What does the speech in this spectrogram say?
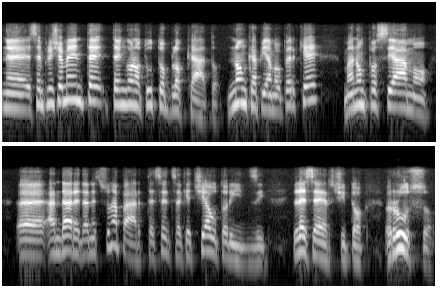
eh, semplicemente tengono tutto bloccato. Non capiamo perché, ma non possiamo eh, andare da nessuna parte senza che ci autorizzi l'esercito russo.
